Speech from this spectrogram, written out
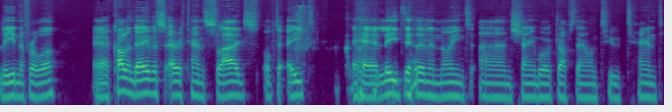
leading it for a while. Uh, Colin Davis, Eric Ten Slags up to eighth. uh, Lee Dillon in ninth, and Shane Burke drops down to tenth.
